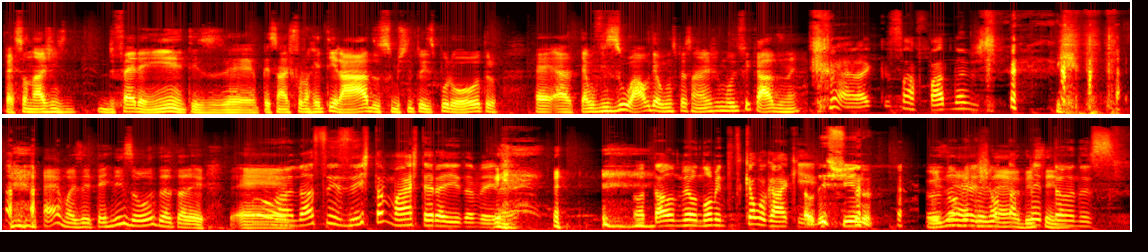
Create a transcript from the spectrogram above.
Personagens diferentes, é, personagens foram retirados, substituídos por outro. É, até o visual de alguns personagens modificados, né? Caraca, que safado, né, bicho? É, mas eternizou, tá, tá, é, Pô, narcisista master aí também, né? Tá o meu nome em tudo que é lugar aqui. É o destino. Pois Meu nome é, é, pois é, o JP destino. Thanos.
